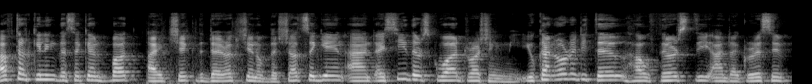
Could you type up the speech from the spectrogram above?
After killing the second bot, I check the direction of the shots again and I see their squad rushing me. You can already tell how thirsty and aggressive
